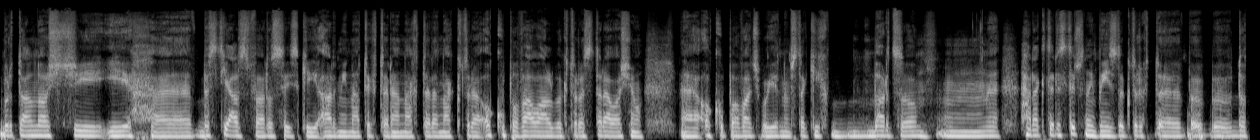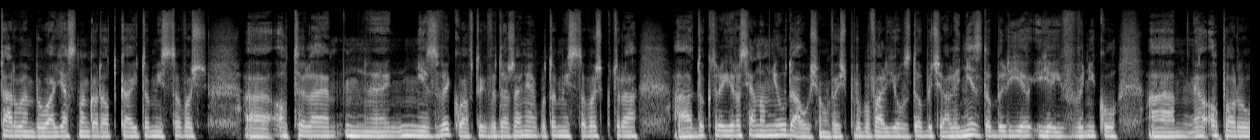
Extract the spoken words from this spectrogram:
brutalności i bestialstwa rosyjskiej armii na tych terenach, terenach, które okupowała albo które starała się okupować, bo jednym z takich bardzo charakterystycznych miejsc, do których dotarłem, była Jasnogorodka i to miejscowość o tyle mm, niezwykła w tych wydarzeniach, bo to miejscowość, która, do której Rosjanom nie udało się wejść. Próbowali ją zdobyć, ale nie zdobyli jej w wyniku oporu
